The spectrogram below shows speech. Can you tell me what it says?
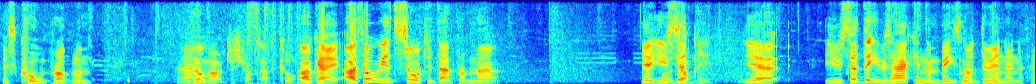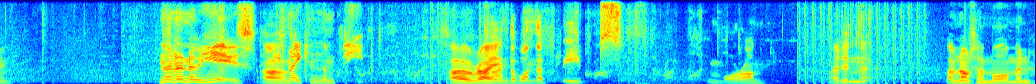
This cool problem. Uh, thought- Mark just dropped out. Cool. Okay, I thought we had sorted that problem out. Yeah, you Well, said. dropping. Yeah, you said that he was hacking them, but he's not doing anything. No, no, no, he is. Oh. He's making them beep. Oh right, I'm the one that beeps. Moron. I didn't. I'm not a Mormon.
